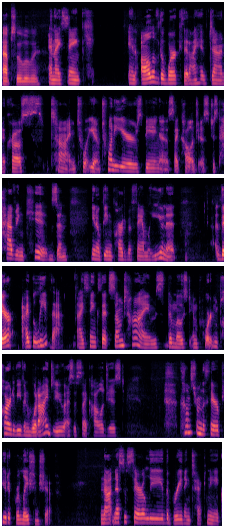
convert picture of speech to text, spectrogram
Absolutely. And I think in all of the work that I have done across time, tw- you know, 20 years being a psychologist, just having kids and, you know, being part of a family unit, there, I believe that. I think that sometimes the most important part of even what I do as a psychologist comes from the therapeutic relationship not necessarily the breathing technique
